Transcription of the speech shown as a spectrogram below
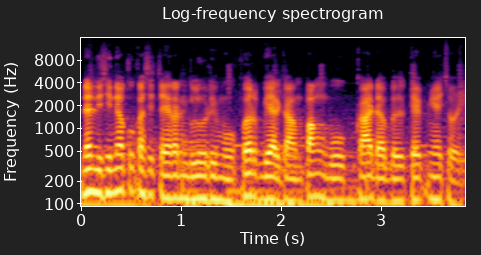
dan di sini aku kasih cairan glue remover biar gampang buka double tape-nya coy.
